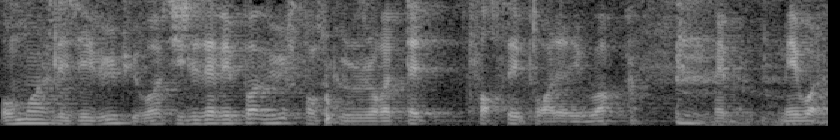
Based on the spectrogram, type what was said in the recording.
au moins je les ai vus, tu vois. Si je les avais pas vus, je pense que j'aurais peut-être forcé pour aller les voir. Mais bon, mais voilà,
